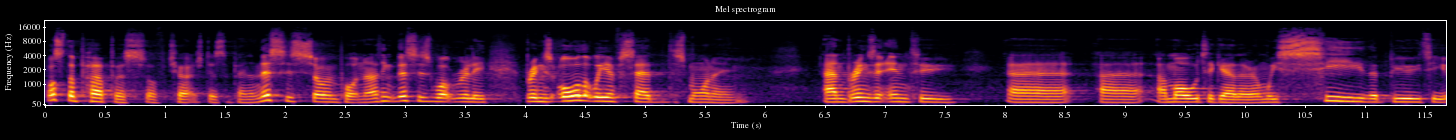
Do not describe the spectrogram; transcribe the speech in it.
What's the purpose of church discipline? And this is so important. I think this is what really brings all that we have said this morning and brings it into uh, uh, a mold together, and we see the beauty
